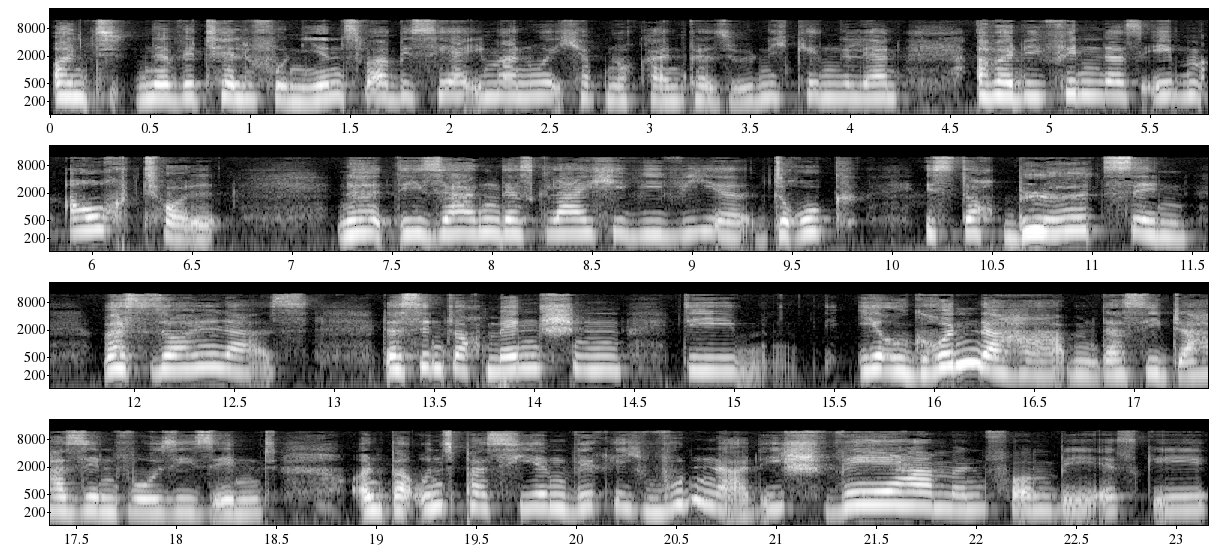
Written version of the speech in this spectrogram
und ne, wir telefonieren zwar bisher immer nur, ich habe noch keinen persönlich kennengelernt, aber die finden das eben auch toll. Ne, die sagen das gleiche wie wir. Druck ist doch Blödsinn. Was soll das? Das sind doch Menschen, die ihre Gründe haben, dass sie da sind, wo sie sind. Und bei uns passieren wirklich Wunder. Die schwärmen vom BSG.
